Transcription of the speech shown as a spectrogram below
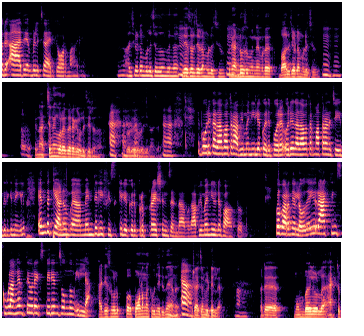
ഒരു ആര് വിളിച്ചതായിരിക്കും ഓർമ്മ വരിക അജു ചേട്ടൻ വിളിച്ചതും പിന്നെ ജയസൂർ ചേട്ടൻ വിളിച്ചു. പിന്നെ രണ്ടു ദിവസം മുന്നേ നമ്മുടെ ബാലു ചേട്ടൻ വിളിച്ചു. പിന്നെ അച്ഛനെയും കുറെ പേരൊക്കെ വിളിച്ചിരുന്നു. ഇപ്പൊ ഇപ്പോൾ ഒരു കഥാപാത്രം അഭിമന്യിലേക്ക് വരും. ഇപ്പോൾ ഒരു- കഥാപാത്രം മാത്രമാണ് ചെയ്തിരിക്കുന്നതെങ്കിലും എന്തൊക്കെയാണ് മെന്റലി ഫിസിക്കലി ഒക്കെ ഒരു പ്രിപ്പറേഷൻസ് ഉണ്ടാവുക അഭിമന്യുവിന്റെ ഭാഗത്തു നിന്ന് ഇപ്പൊ പറഞ്ഞല്ലോ ഈ ഒരു ആക്ടിങ് സ്കൂൾ അങ്ങനത്തെ ഒരു എക്സ്പീരിയൻസ് ഒന്നും ഇല്ല. ഐ സ്കൂൾ പോകണം എന്നൊക്കെ പറഞ്ഞിരുന്നതാണ്. പക്ഷെ അച്ഛൻ വിട്ടില്ല. മറ്റേ മുംബൈയിലുള്ള ആക്ടർ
